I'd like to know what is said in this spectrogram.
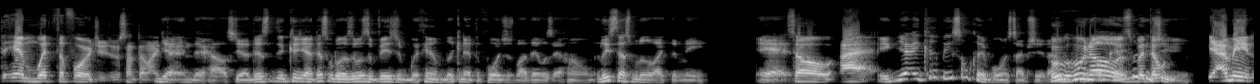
him with the Forgers or something like yeah, that. Yeah, in their house. Yeah, this because yeah, that's what it was. It was a vision with him looking at the Forgers while they was at home. At least that's what it looked like to me. Yeah, so I. it, yeah, it could be some clairvoyance type shit. Who- who knows, look but the- Yeah, I mean,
